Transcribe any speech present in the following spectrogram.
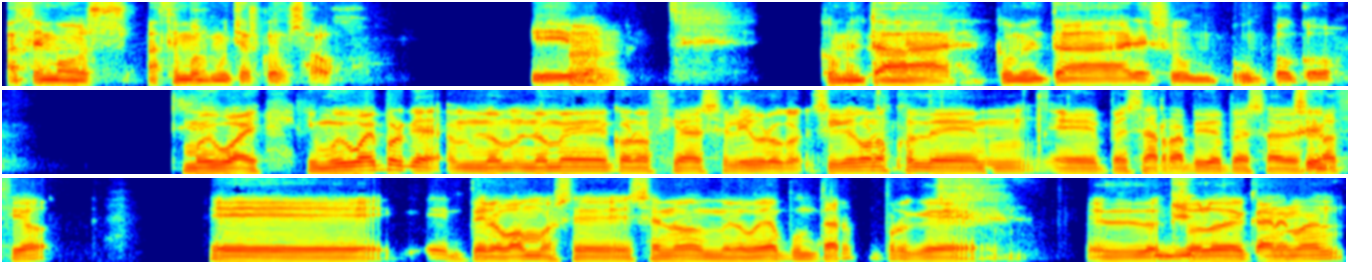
hacemos, hacemos muchas cosas a ojo. Y bueno, comentar, comentar eso un, poco. Muy guay. Y muy guay porque no, me conocía ese libro. Sí que conozco el de eh, Pensar rápido, pensar despacio. Eh, pero vamos, ese no, me lo voy a apuntar porque el, solo de Kahneman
